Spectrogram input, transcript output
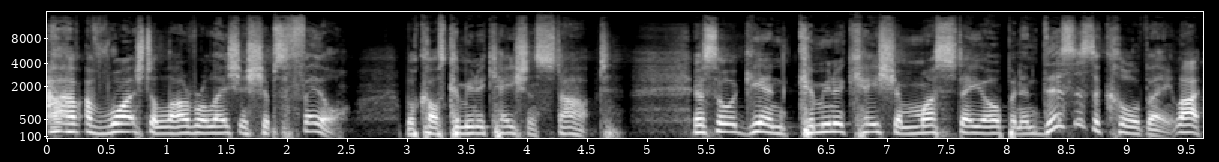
I've watched a lot of relationships fail because communication stopped. And so, again, communication must stay open. And this is the cool thing. Like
